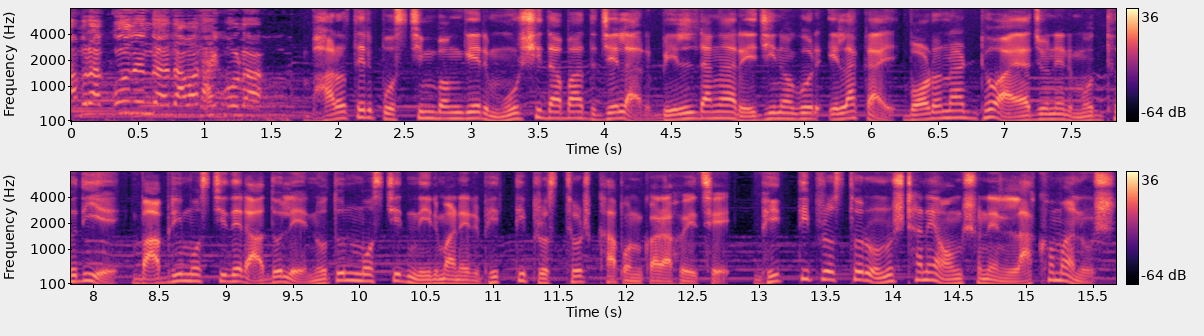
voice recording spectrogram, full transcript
আমরা কোনদিন দাবা থাকব না। ভারতের পশ্চিমবঙ্গের মুর্শিদাবাদ জেলার বেলডাঙ্গা রেজিনগর এলাকায় বড়নাঢ্য আয়োজনের মধ্য দিয়ে বাবরি মসজিদের আদলে নতুন মসজিদ নির্মাণের ভিত্তিপ্রস্তর স্থাপন করা হয়েছে। ভিত্তিপ্রস্তর অনুষ্ঠানে অংশ নেন লাখো মানুষ।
